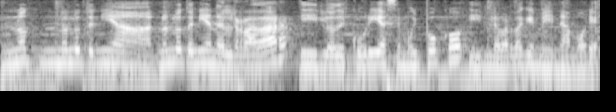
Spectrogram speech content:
No, no lo tenía no lo tenía en el radar y lo descubrí hace muy poco y la verdad que me enamoré.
